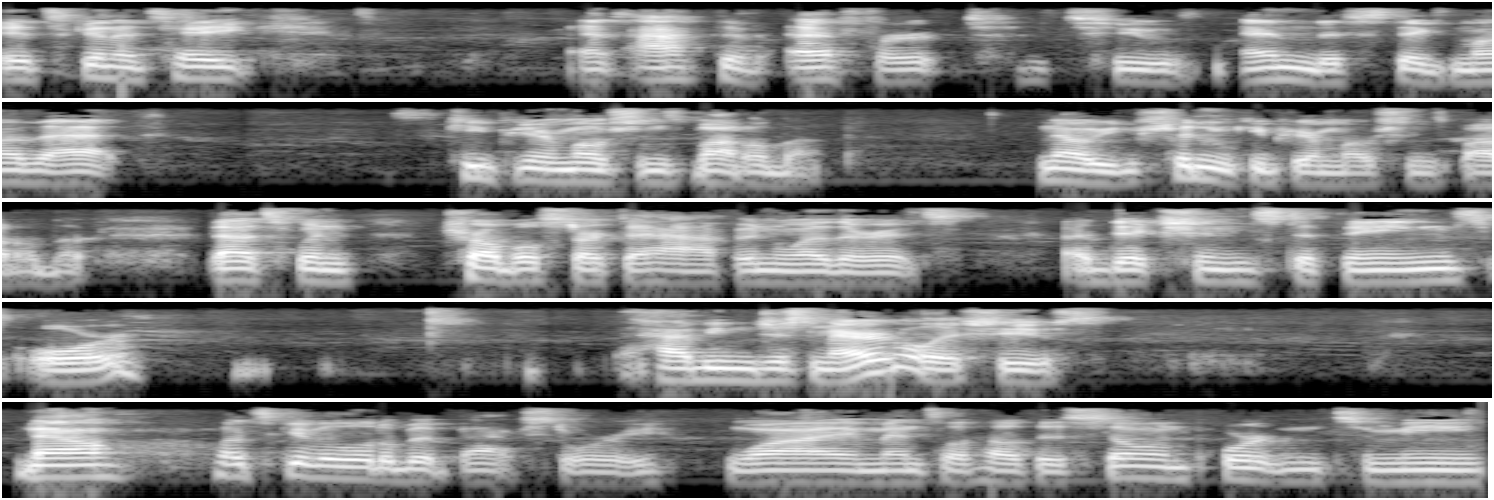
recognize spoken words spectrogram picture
it's going to take an active effort to end the stigma that keep your emotions bottled up. No, you shouldn't keep your emotions bottled up. That's when troubles start to happen, whether it's addictions to things or having just marital issues. Now, let's give a little bit backstory why mental health is so important to me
